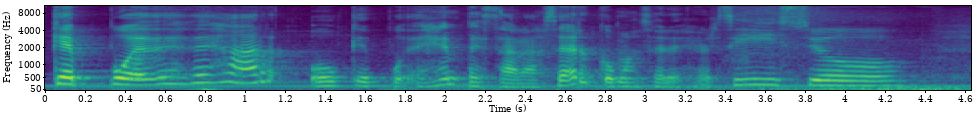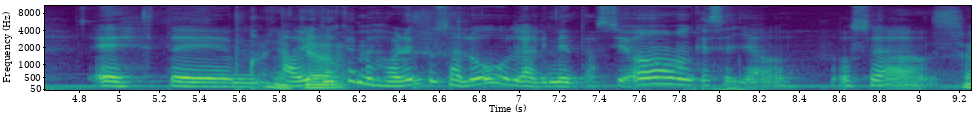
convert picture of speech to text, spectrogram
que puedes dejar o que puedes empezar a hacer, como hacer ejercicio, este, Coño, hábitos que mejoren tu salud, la alimentación, qué sé yo. O sea, Sí,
